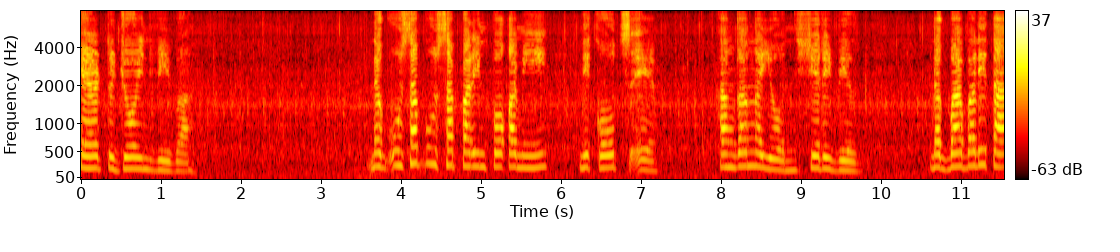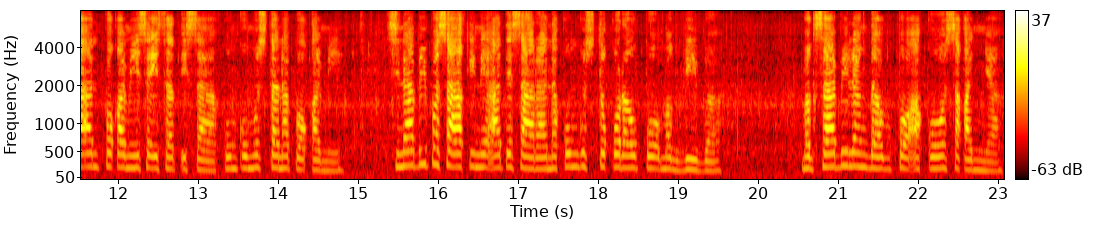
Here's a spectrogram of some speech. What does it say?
her to join Viva. Nag-usap-usap pa rin po kami ni Coach E. Hanggang ngayon, she revealed. Nagbabalitaan po kami sa isa't isa kung kumusta na po kami. Sinabi po sa akin ni Ate Sara na kung gusto ko raw po magviva. Magsabi lang daw po ako sa kanya.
